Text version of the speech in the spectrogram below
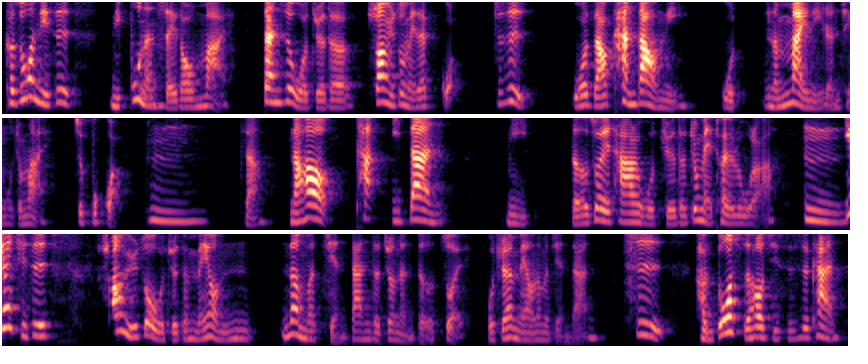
可是问题是，你不能嗯谁都卖。但是我觉得双鱼座没在管，就是我只要看到你，我能卖你人情，我就卖，就不管嗯这样。然后他一旦你得罪他了，我觉得就没退路啦。嗯，因为其实双鱼座，我觉得没有那么简单的就能得罪，我觉得没有那么简单，是很多时候其实是看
